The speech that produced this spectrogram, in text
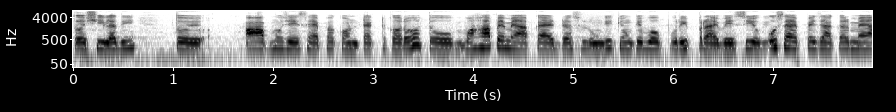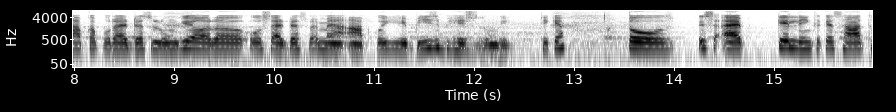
तो शीला दी तो आप मुझे इस ऐप पर कांटेक्ट करो तो वहाँ पे मैं आपका एड्रेस लूँगी, क्योंकि वो पूरी प्राइवेसी होगी। उस ऐप पे जाकर मैं आपका पूरा एड्रेस लूँगी और उस एड्रेस पे मैं आपको ये बीज भेज दूँगी, ठीक है? तो इस ऐप के लिंक के साथ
